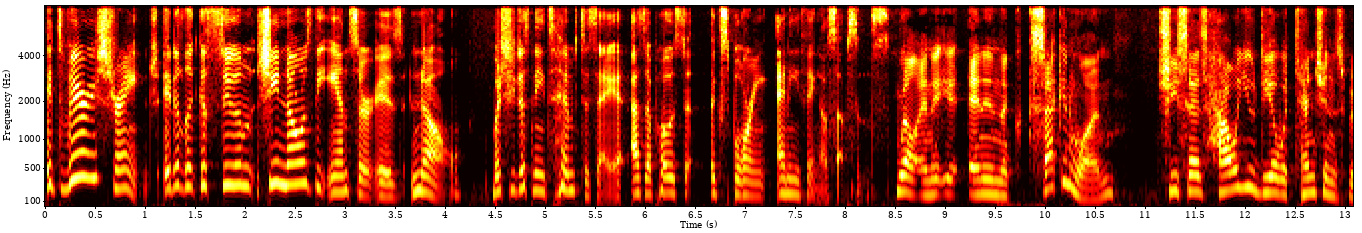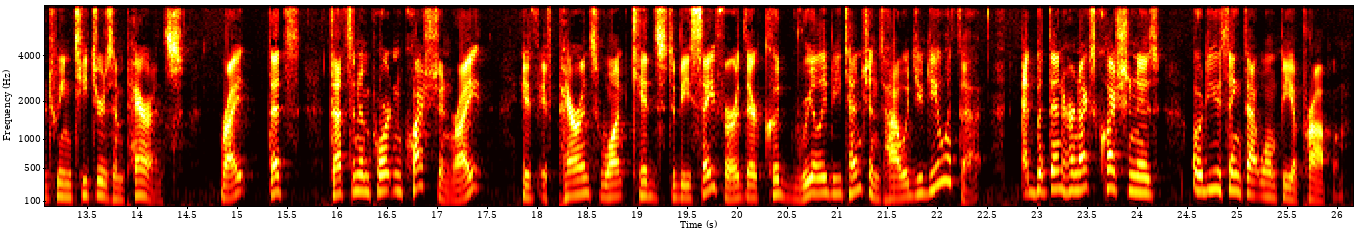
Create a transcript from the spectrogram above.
It's very strange. It like assumes she knows the answer is no, but she just needs him to say it as opposed to exploring anything of substance. Well, and it, and in the second one, she says how you deal with tensions between teachers and parents, right? That's that's an important question, right? If if parents want kids to be safer, there could really be tensions. How would you deal with that? And, but then her next question is, or do you think that won't be a problem?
